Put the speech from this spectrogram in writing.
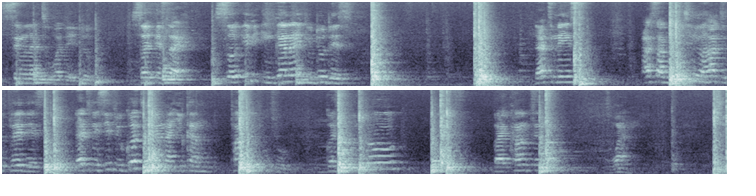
similar to what they do. So, it's like, so if in Ghana, if you do this, that means as I'm teaching you how to play this, that means if you go to Ghana, you can pound the fufu. Because you know by counting one, two.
